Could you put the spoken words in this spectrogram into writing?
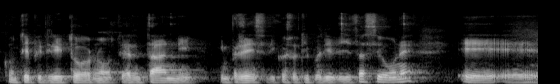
con tempi di ritorno 30 anni in presenza di questo tipo di vegetazione e, e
